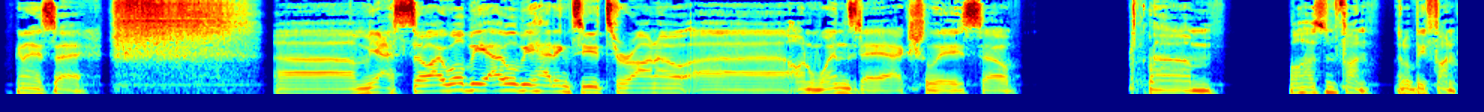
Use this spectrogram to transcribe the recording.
What can I say? Um, yeah, so I will be I will be heading to Toronto uh, on Wednesday actually. So um, we'll have some fun. It'll be fun.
